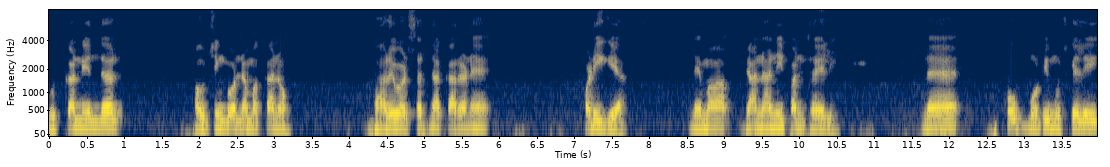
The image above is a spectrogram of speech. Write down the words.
ભૂતકાળની અંદર હાઉસિંગ બોર્ડના મકાનો ભારે વરસાદના કારણે પડી ગયા. અને એમાં જાનહાનિ પણ થયેલી ને ખૂબ મોટી મુશ્કેલી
